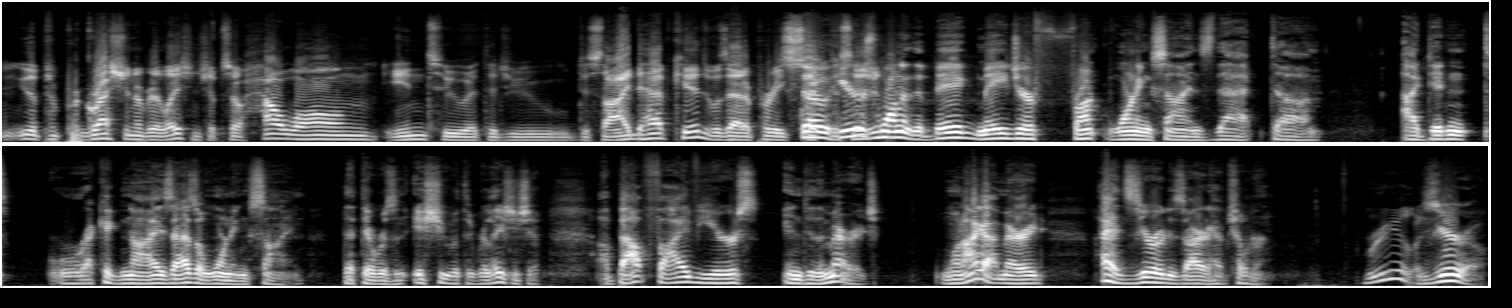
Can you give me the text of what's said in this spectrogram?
the p- progression of relationship. So how long into it did you decide to have kids? Was that a pretty So here's decision? one of the big major front warning signs that um, I didn't recognize as a warning sign that there was an issue with the relationship. About five years into the marriage, when I got married, I had zero desire to have children. Really Zero.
